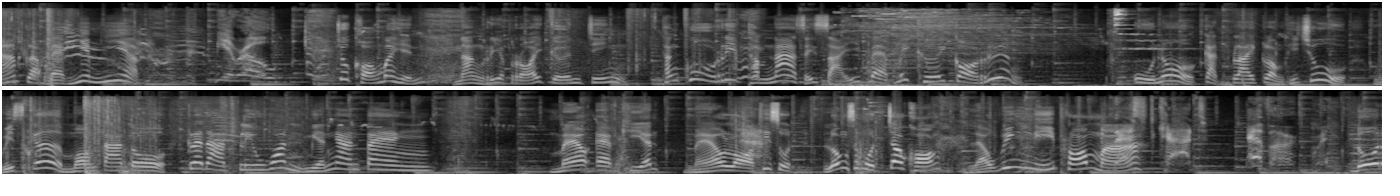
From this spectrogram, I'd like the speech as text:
น้ำกลับแบบเงียบ Miro! ๆเจ้าของมาเห็นนั่งเรียบร้อยเกินจริง ทั้งคู่รีบทำหน้าใส ๆ แบบไม่เคยก่อเรื่อง อูโน่กัดปลายกล่องทิชชู่ วิสเกอร์มองตาโต กระดาษปลิวว่อนเหมือนงานแต่ง แมวแอบเขียน แมวหล่อที่สุด ลงสมุดเจ้าของ แล้ววิ่งหนีพร้อมหมา Best cat ever! โดน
